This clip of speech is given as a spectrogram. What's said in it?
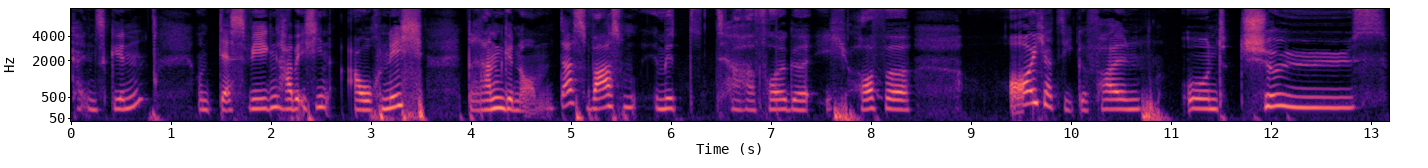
keinen Skin. Und deswegen habe ich ihn auch nicht drangenommen. Das war's mit der Folge. Ich hoffe, euch hat sie gefallen und tschüss.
